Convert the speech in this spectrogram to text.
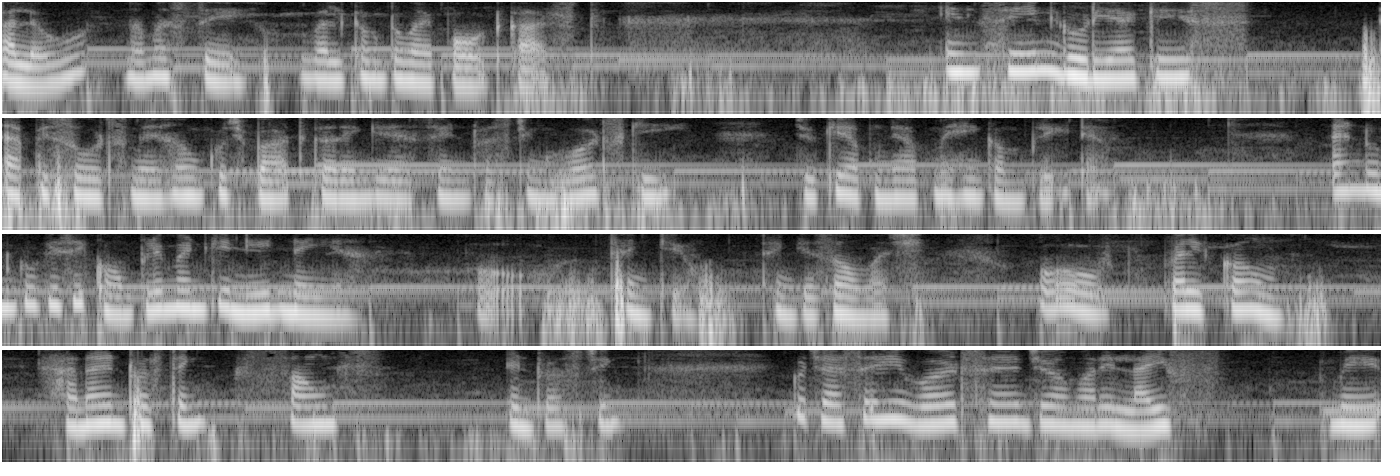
हेलो, नमस्ते, welcome to my podcast. Insane Gudiya के इस एपिसोड्स में हम कुछ बात करेंगे ऐसे इंटरेस्टिंग वर्ड्स की, जो कि अपने आप में ही कंप्लीट है। एंड उनको किसी कॉम्प्लीमेंट की नीड नहीं है। ओ thank you thank you so much oh welcome है ना इंटरेस्टिंग साउंड्स इंटरेस्टिंग कुछ ऐसे ही वर्ड्स हैं जो हमारी लाइफ में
